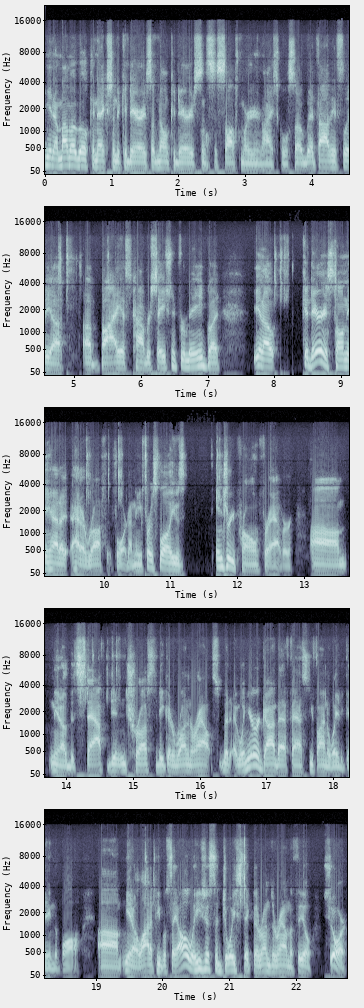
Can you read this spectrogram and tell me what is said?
you know, my mobile connection to Kadarius, I've known Kadarius since his sophomore year in high school. So it's obviously a, a biased conversation for me. But, you know, Kadarius Toney had a had a rough at Florida. I mean, first of all, he was injury prone forever. Um, you know, the staff didn't trust that he could run routes. But when you're a guy that fast, you find a way to get him the ball. Um, you know, a lot of people say, oh, well, he's just a joystick that runs around the field. Sure.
